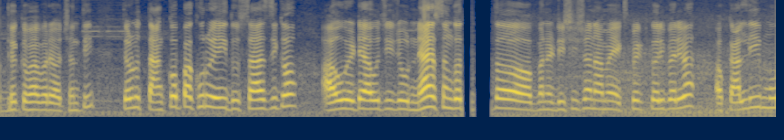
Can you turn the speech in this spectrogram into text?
ଅଧ୍ୟକ୍ଷ ଭାବରେ ଅଛନ୍ତି ତେଣୁ ତାଙ୍କ ପାଖରୁ ଏଇ ଦୁଃସାହସିକ ଆଉ ଏଇଟା ହେଉଛି ଯେଉଁ ନ୍ୟାୟ ସଙ୍ଗତ ମାନେ ଡିସିସନ୍ ଆମେ ଏକ୍ସପେକ୍ଟ କରିପାରିବା ଆଉ କାଲି ମୁଁ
